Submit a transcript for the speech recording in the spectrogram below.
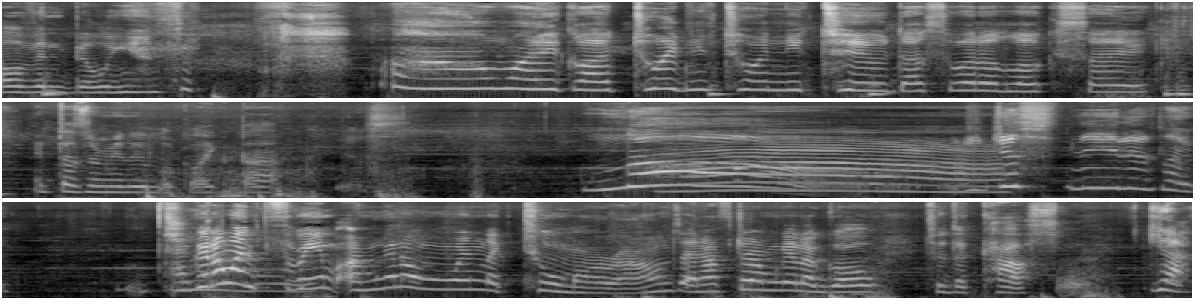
Thousands. Eleven billion. Oh my god, 2022. That's what it looks like. it doesn't really look like that. Yes. No. Ah. You just needed like. I'm gonna win three. I'm gonna win like two more rounds, and after I'm gonna go to the castle. Yeah,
